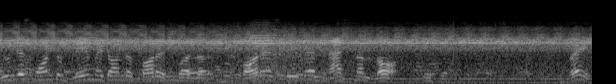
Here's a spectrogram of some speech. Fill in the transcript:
You just want to blame it on the forest. But the forest is a national law. Right?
